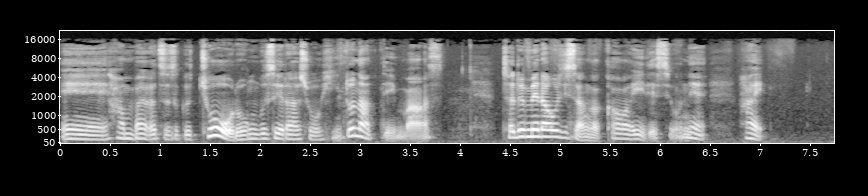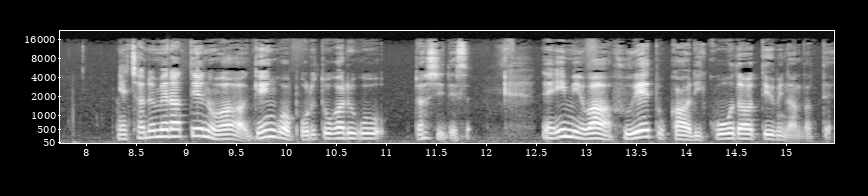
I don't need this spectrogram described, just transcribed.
えー、販売が続く超ロングセラー商品となっています。チャルメラおじさんが可愛いですよね。はい。チャルメラっていうのは言語はポルトガル語らしいです。で意味は笛とかリコーダーっていう意味なんだって。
